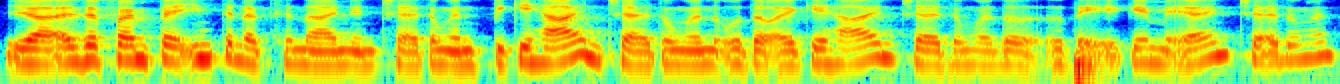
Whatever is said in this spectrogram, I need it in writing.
ja, also vor allem bei internationalen Entscheidungen, BGH-Entscheidungen oder EuGH-Entscheidungen oder, oder EGMR-Entscheidungen,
